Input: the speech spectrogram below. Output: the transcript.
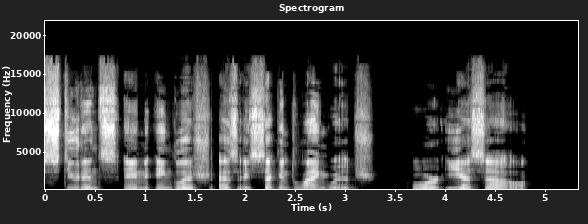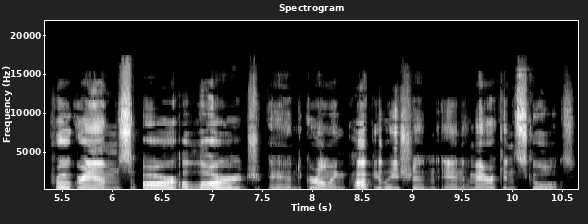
Students in English as a Second Language, or ESL, programs are a large and growing population in American schools.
